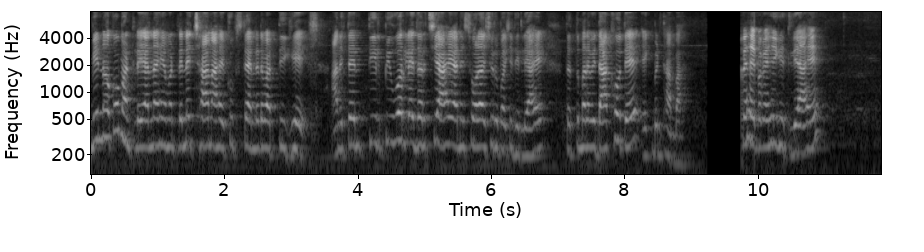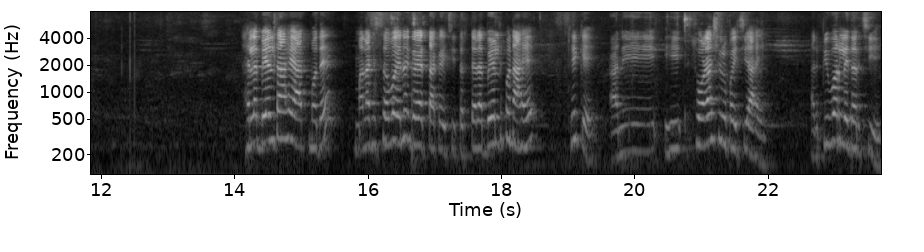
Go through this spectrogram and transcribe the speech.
मी नको म्हटले यांना हे म्हटले नाही छान आहे खूप स्टँडर्ड वाटती घे. आणि ते ती प्युअर लेदरची आहे आणि सोळाशे रुपयाची दिली आहे. तर तुम्हाला मी दाखवते. एक मिनिट थांबा. हे बघा ही घेतली आहे. ह्याला बेल्ट आहे आतमध्ये. मला अशी सवय आहे ना गळ्यात टाकायची तर त्याला बेल्ट पण आहे. ठीक आहे. आणि ही सोळाशे रुपयाची आहे. आणि प्युअर लेदरची आहे.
